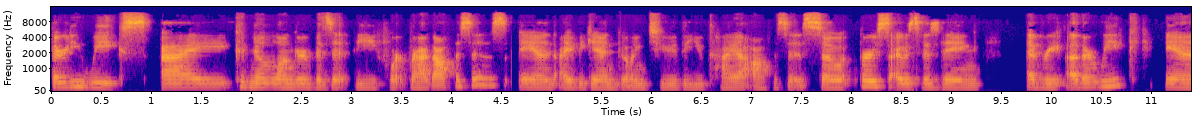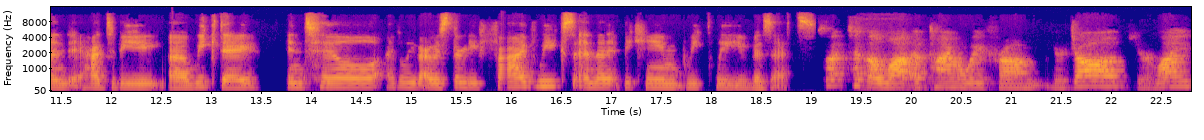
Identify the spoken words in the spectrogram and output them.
30 weeks, I could no longer visit the Fort Bragg offices and I began going to the Ukiah offices. So at first, I was visiting every other week and it had to be a weekday until I believe I was 35 weeks, and then it became weekly visits. So that took a lot of time away from your job, your life,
